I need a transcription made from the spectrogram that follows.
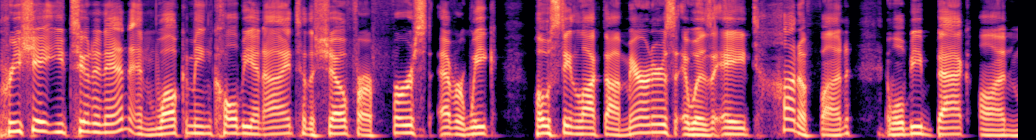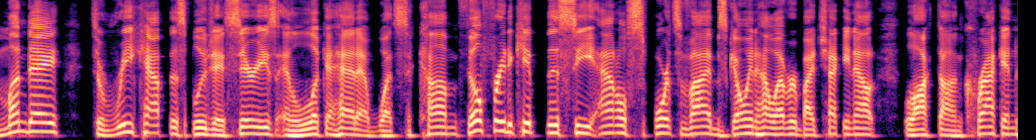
Appreciate you tuning in and welcoming Colby and I to the show for our first ever week hosting Locked On Mariners. It was a ton of fun, and we'll be back on Monday to recap this Blue Jay series and look ahead at what's to come. Feel free to keep this Seattle sports vibes going, however, by checking out Locked On Kraken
